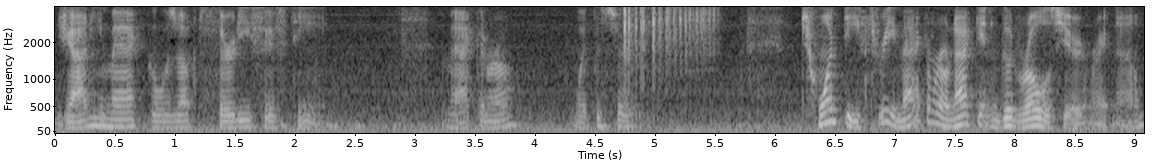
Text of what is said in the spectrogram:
Johnny Mac goes up 30-15. McEnroe with the serve. 23. McEnroe not getting good rolls here right now.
